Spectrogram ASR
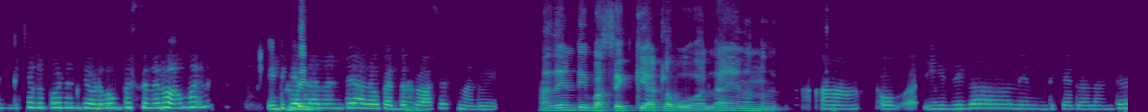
ఇంటికి వెళ్ళిపోవడానికి ఎవడు పంపిస్తున్నాడు మమ్మల్ని ఇంటికి అంటే వెళ్ళాలంటే అదో పెద్ద ఆ! ప్రాసెస్ మళ్ళీ. అదేంటి? బస్ ఎక్కి అట్లా పోవాలా? ఏమన్నా ఆ ఈజీగా నేను ఇంటికి వెళ్ళాలంటే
